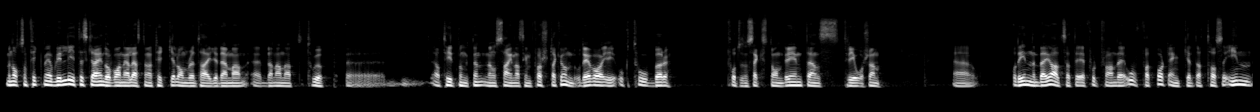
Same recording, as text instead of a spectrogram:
Men något som fick mig att bli lite skraj då var när jag läste en artikel om Red Tiger där man eh, bland annat tog upp eh, ja, tidpunkten när de signade sin första kund och det var i oktober 2016. Det är inte ens tre år sedan. Eh, och det innebär ju alltså att det är fortfarande är ofattbart enkelt att ta sig in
